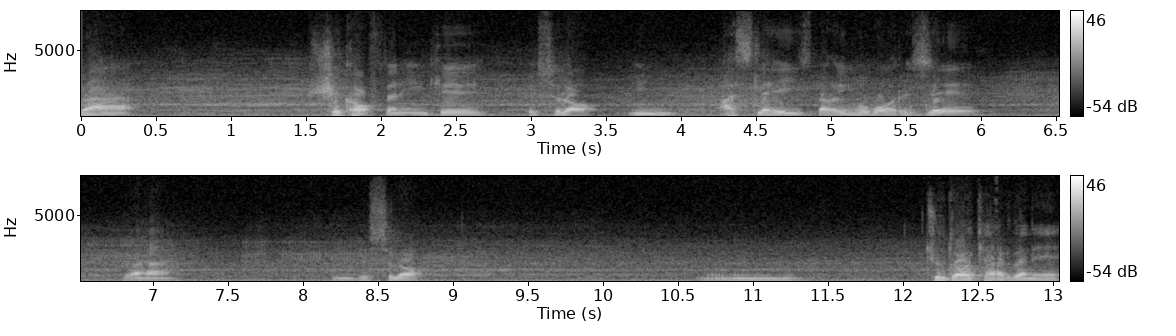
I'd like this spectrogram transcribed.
و شکافتن این که به این اسلحه است برای مبارزه و به صلاح جدا کردن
